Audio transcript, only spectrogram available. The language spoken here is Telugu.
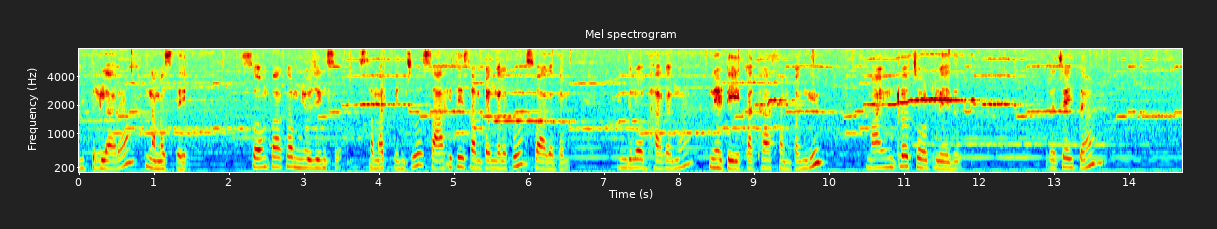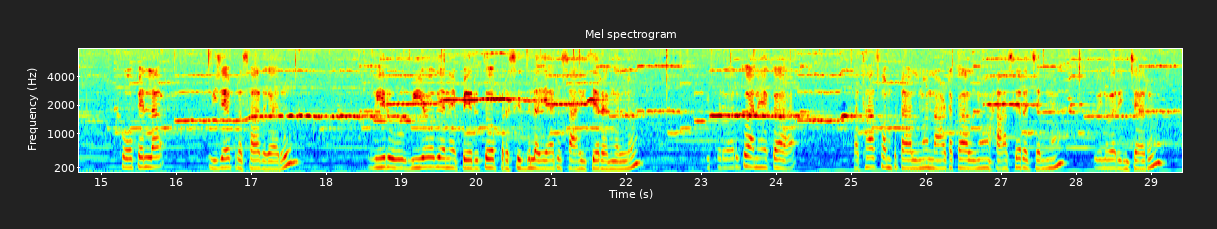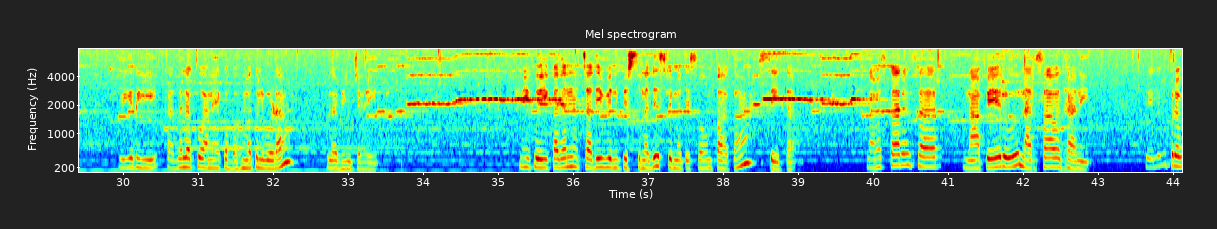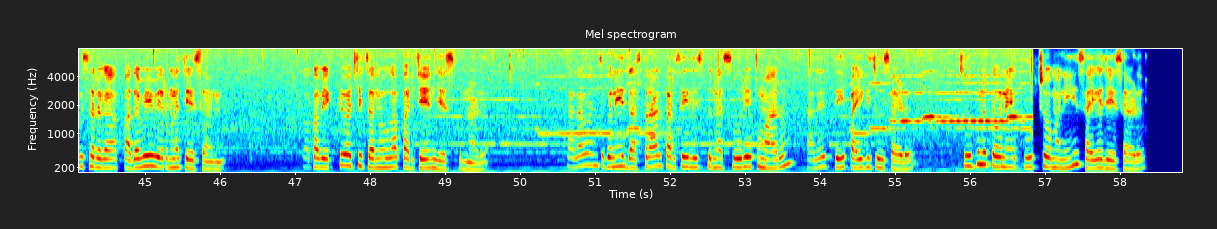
మిత్రులారా నమస్తే. సోంపాక మ్యూజింగ్స్ సమర్పించు సాహితీ సంపంగలకు స్వాగతం. ఇందులో భాగంగా నేటి కథా సంపంగి మా ఇంట్లో చోటు లేదు. రచయిత కోపెల్ల విజయప్రసాద్ గారు. వీరు వియోగి అనే పేరుతో ప్రసిద్ధులయ్యారు సాహిత్య రంగంలో. ఇప్పటి వరకు అనేక కథా సంపుటాలను నాటకాలను హాస్య రచనలను వెలువరించారు. వీరి కథలకు అనేక బహుమతులు కూడా లభించాయి. మీకు ఈ కథను చదివి వినిపిస్తున్నది శ్రీమతి సోంపాక సీత. నమస్కారం సార్. నా పేరు నర్సావధాని. తెలుగు ప్రొఫెసర్గా పదవీ విరమణ చేశాను. ఒక వ్యక్తి వచ్చి చనువుగా పరిచయం చేసుకున్నాడు. తల వంచుకొని దస్త్రాలు పరిశీలిస్తున్న సూర్యకుమారు తలెత్తి పైకి చూశాడు. చూపులతోనే కూర్చోమని సైగ చేశాడు.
